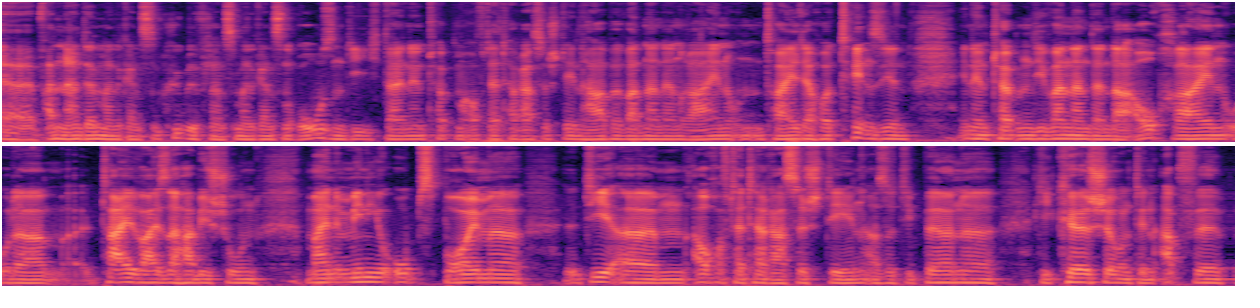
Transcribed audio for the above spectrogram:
äh, wandern dann meine ganzen Kübelpflanzen, meine ganzen Rosen, die ich da in den Töpfen auf der Terrasse stehen habe, wandern dann rein und ein Teil der Hortensien in den Töpfen, die wandern dann da auch rein oder äh, teilweise habe ich schon meine Mini-Obstbäume, die ähm, auch auf der Terrasse stehen, also die Birne, die Kirsche und den Apfel,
